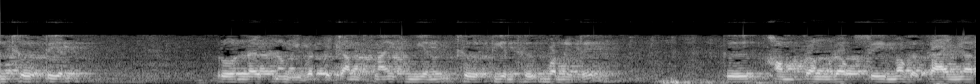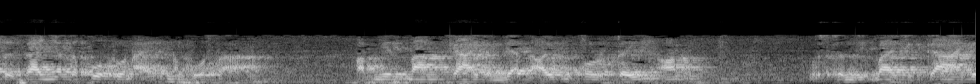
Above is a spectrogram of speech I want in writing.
ិនធ្វើទៀន ព្រោះនៅក្នុងជីវិតប្រចាំថ្ងៃគ្មានធ្វើទៀនធ្វើបុណ្យទេគឺខំប្រឹងរកស៊ីមកកកាយញត់ទៅកាយញត់ទៅពួកខ្លួនឯងក្នុងគ្រួសារអត់មានបានកាយតម្លាក់ទៅឲ្យបុគ្គលទីអត់បើសិនជាបាយជាកាយទៅ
